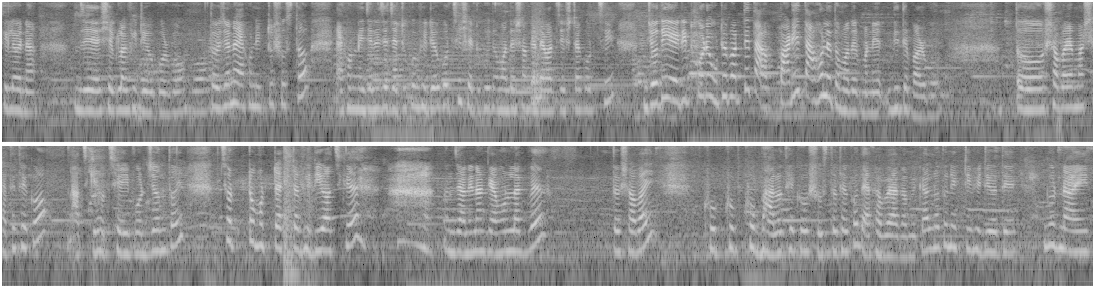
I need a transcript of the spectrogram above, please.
ছিলই না যে সেগুলো ভিডিও করব। তো ওই জন্য এখন একটু সুস্থ, এখন নিজে নিজে যেটুকু ভিডিও করছি সেটুকুই তোমাদের সঙ্গে দেওয়ার চেষ্টা করছি। যদি এডিট করে উঠে পারতে তা, পারি তাহলে তোমাদের মানে দিতে পারব। তো সবাই আমার সাথে থেকো। আজকে হচ্ছে এই পর্যন্তই। ছোট্ট মোট্ট একটা ভিডিও আজকে। জানি না কেমন লাগবে। তো সবাই খুব খুব খুব ভালো থেকো, সুস্থ থেকো। দেখাবে আগামীকাল নতুন একটি ভিডিওতে। Good night.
